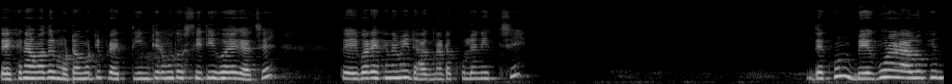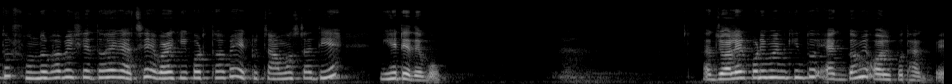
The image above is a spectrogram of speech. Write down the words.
তো এখানে আমাদের মোটামুটি প্রায় তিনটের মতো সিটি হয়ে গেছে। তো এবার এখানে আমি ঢাকনাটা খুলে নিচ্ছি। দেখুন, বেগুন আর আলু কিন্তু সুন্দরভাবেই সেদ্ধ হয়ে গেছে। এবারে কি করতে হবে? একটু চামচটা দিয়ে ঘেঁটে দেব। আর জলের পরিমাণ কিন্তু একদমই অল্প থাকবে।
